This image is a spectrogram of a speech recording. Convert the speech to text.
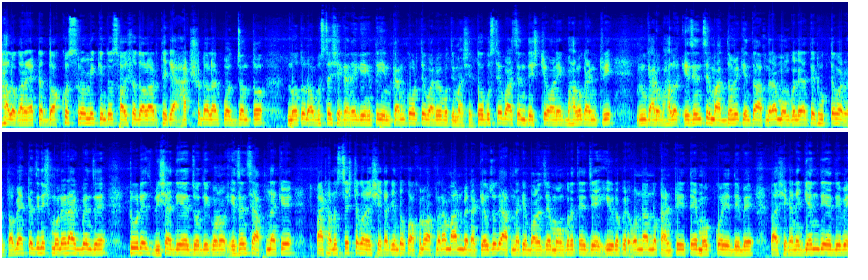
ভালো, কারণ একটা দক্ষ শ্রমিক কিন্তু ছয়শো ডলার থেকে আটশো ডলার পর্যন্ত নতুন অবস্থায় সেখানে গিয়ে কিন্তু ইনকাম করতে পারবে প্রতি মাসে। তো বুঝতে পারছেন, দেশটি অনেক ভালো কান্ট্রি আরও ভালো এজেন্সির মাধ্যমে কিন্তু আপনারা মঙ্গোলিয়াতে ঢুকতে পারবেন। তবে একটা জিনিস মনে রাখবেন যে ট্যুরিস্ট ভিসা দিয়ে যদি কোনো এজেন্সি আপনাকে পাঠানোর চেষ্টা করে, সেটা কিন্তু কখনো আপনারা মানবে না। কেউ যদি আপনাকে বলে যে মঙ্গলেতে যে ইউরোপের অন্যান্য কান্ট্রিতে মুভ করিয়ে দেবে বা সেখানে গেম দিয়ে দেবে,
